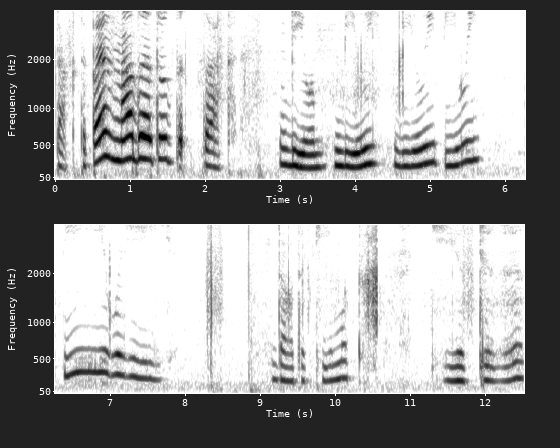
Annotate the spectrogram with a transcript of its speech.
Так, тепер треба тут так. Білим. Білий, білий, білий, білий. Да, таким от. Є тепер.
